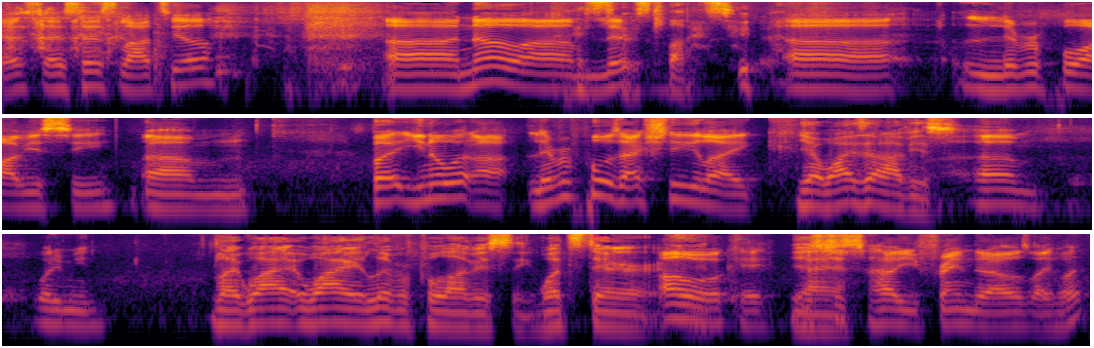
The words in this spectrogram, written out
yes, SS Lazio. Uh, no, um, It Li- says Lazio. uh, Liverpool, obviously. Um, But you know what? Uh, Liverpool is actually like, Yeah, why is that obvious? um, what do you mean? Like why why Liverpool? Obviously, what's their Oh, okay. Yeah, it's yeah. just how you framed it. I was like, what?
